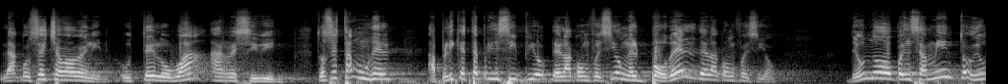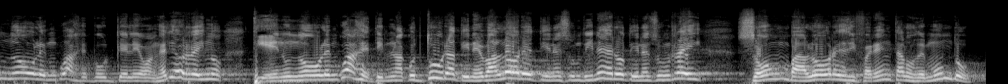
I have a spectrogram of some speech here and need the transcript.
la cosecha va a venir. Usted lo va a recibir. Entonces esta mujer aplica este principio de la confesión, el poder de la confesión de un nuevo pensamiento, de un nuevo lenguaje, porque el Evangelio del Reino tiene un nuevo lenguaje, tiene una cultura, tiene valores, tienes un dinero, tienes un rey, son valores diferentes a los del mundo.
